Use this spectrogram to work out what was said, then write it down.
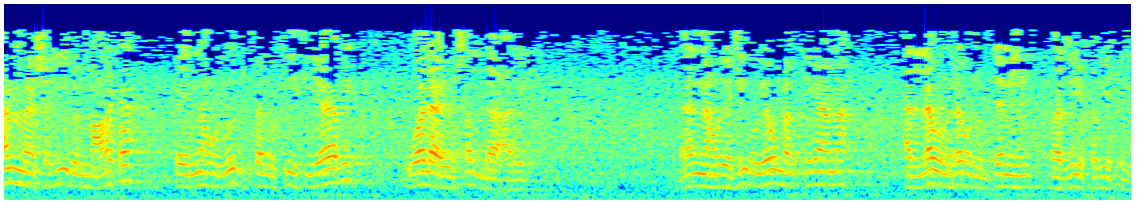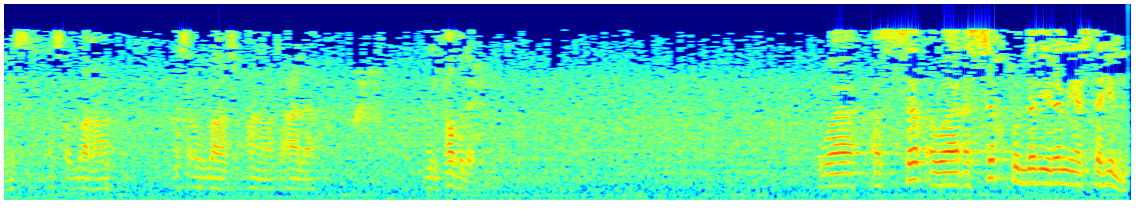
أما شهيد المعركة فإنه يدفن في ثيابه ولا يصلى عليه لأنه يجيء يوم القيامة اللون لون الدم والريح ريح المسك نسأل الله نسأل الله سبحانه وتعالى من فضله. والسقط الذي لم يستهل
